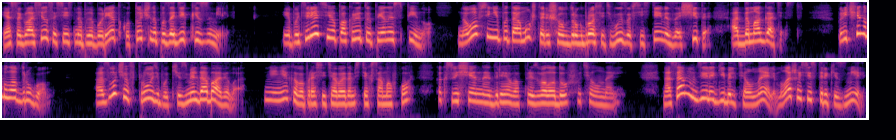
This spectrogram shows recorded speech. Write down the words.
Я согласился сесть на табуретку точно позади Кизмель и потереть ее покрытую пеной спину, но вовсе не потому, что решил вдруг бросить вызов системе защиты от домогательств. Причина была в другом. Озвучив просьбу, Кизмель добавила, «Мне некого просить об этом с тех самых пор, как священное древо призвало душу Телнель». На самом деле гибель Телнель, младшей сестры Кизмель,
